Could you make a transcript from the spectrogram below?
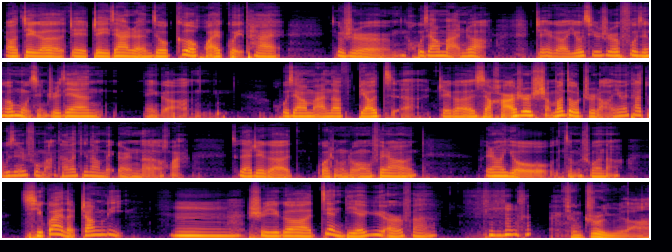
然后这个这这一家人就各怀鬼胎，就是互相瞒着。这个尤其是父亲和母亲之间，那个互相瞒的比较紧。这个小孩是什么都知道，因为他读心术嘛，他能听到每个人的话。就在这个。过程中非常非常有怎么说呢？奇怪的张力，嗯，是一个间谍育儿番，挺治愈的啊。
